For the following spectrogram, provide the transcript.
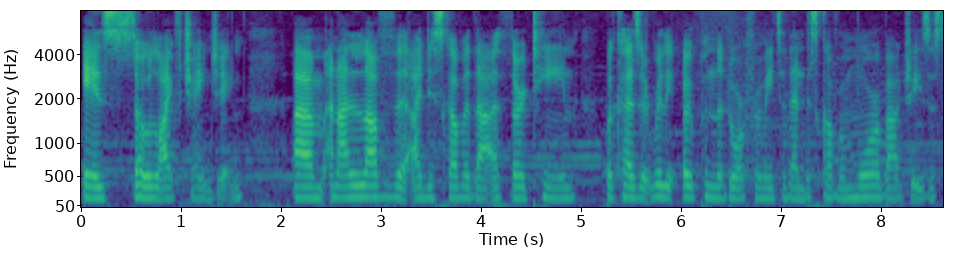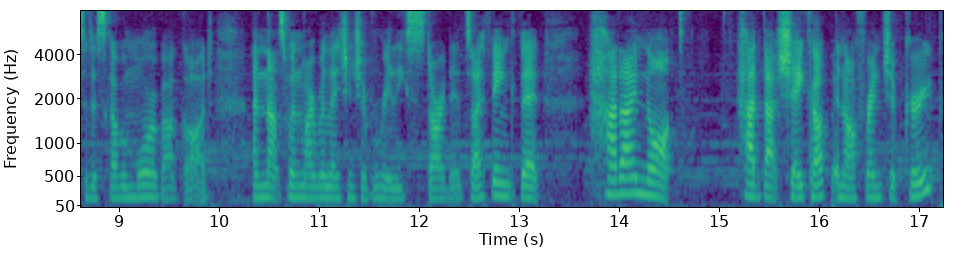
is so life changing. Um, and I love that I discovered that at 13 because it really opened the door for me to then discover more about Jesus, to discover more about God. And that's when my relationship really started. So I think that had I not had that shake up in our friendship group,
